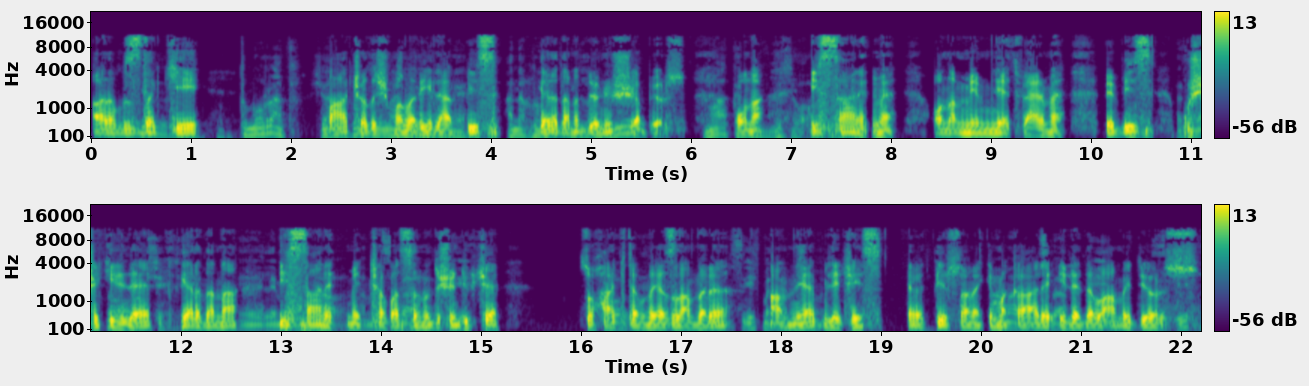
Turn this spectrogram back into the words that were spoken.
Aramızdaki bağ çalışmalarıyla biz Yaradan'a dönüş yapıyoruz. Ona ihsan etme, ona memnuniyet verme ve biz bu şekilde Yaradan'a ihsan etme çabasını düşündükçe Zohar kitabında yazılanları anlayabileceğiz. Evet bir sonraki makale ile devam ediyoruz.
